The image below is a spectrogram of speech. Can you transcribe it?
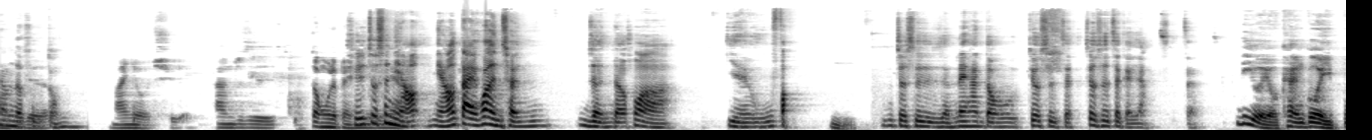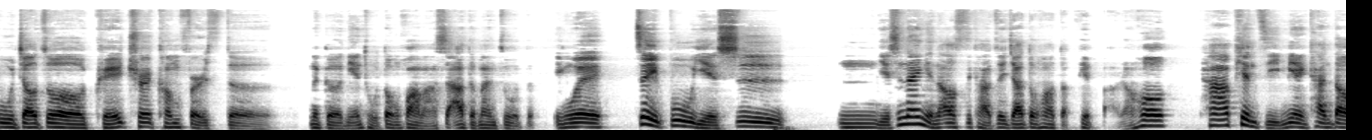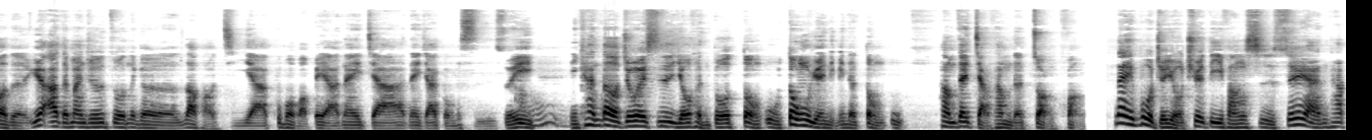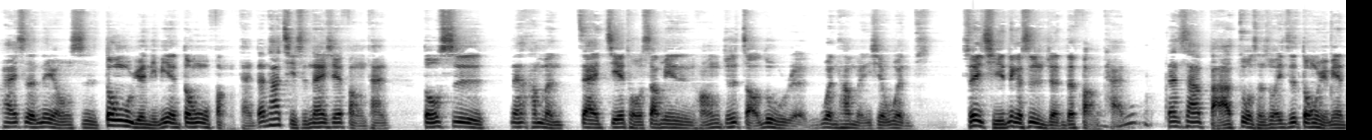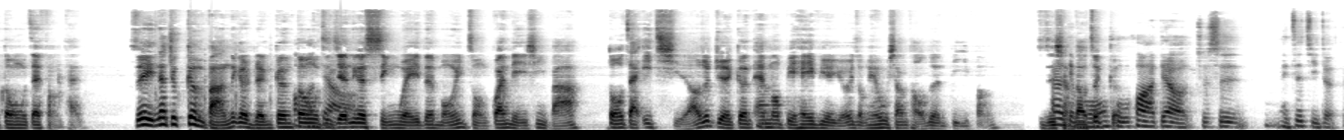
他们的互动蛮有趣的。他们就是动物的本性，其实就是你要你要代换成人的话。也无妨，嗯，就是人类和动物就是这就是这个样子，这样子。立伟有看过一部叫做《Creature Comforts》的那个粘土动画吗？是阿德曼做的。因为这一部也是，嗯，也是那一年的奥斯卡最佳动画短片吧。然后他片子里面看到的，因为阿德曼就是做那个绕跑鸡啊、酷跑宝贝啊那一家那一家公司，所以你看到就会是有很多动物，动物园里面的动物。他们在讲他们的状况。那一部我觉得有趣的地方是，虽然他拍摄的内容是动物园里面的动物访谈，但他其实那一些访谈都是那他们在街头上面，好像就是找路人问他们一些问题。所以其实那个是人的访谈，但是他把它做成说一只动物园里面的动物在访谈，所以那就更把那个人跟动物之间那个行为的某一种关联性把它都在一起了，然后就觉得跟 Animal Behavior 有一种可以互相讨论的地方。只是想到这个，模糊化掉，就是你自己的，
